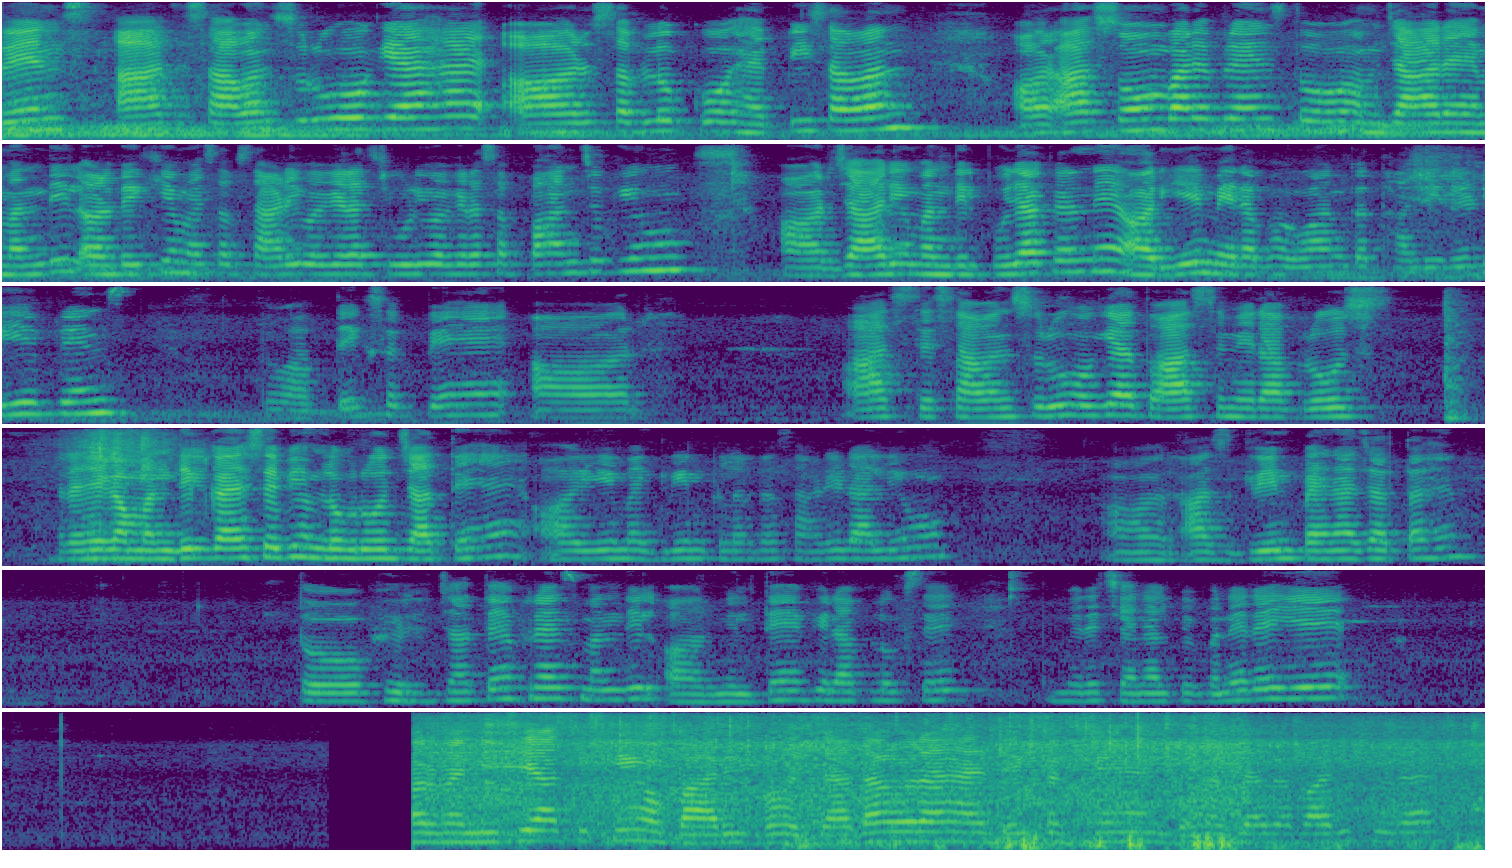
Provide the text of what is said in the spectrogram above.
Friends, आज सावन शुरू हो गया है और सब लोग को हैप्पी सावन। और आज सोमवार है फ्रेंड्स तो हम जा रहे हैं मंदिर। और देखिए, मैं सब साड़ी वगैरह, चूड़ी वगैरह सब पहन चुकी हूँ और जा रही हूँ मंदिर पूजा करने। और ये मेरा भगवान का थाली रेडी है फ्रेंड्स तो आप देख सकते हैं। और आज से सावन शुरू हो गया तो आज से मेरा रोज़ रहेगा मंदिर का। ऐसे भी हम लोग रोज़ जाते हैं। और ये मैं ग्रीन कलर का साड़ी डाली हूँ और आज ग्रीन पहना जाता है। तो फिर जाते हैं फ्रेंड्स मंदिर और मिलते हैं फिर आप लोग से। तो मेरे चैनल पे बने रहिए। और मैं नीचे आ चुकी हूँ, और बारिश बहुत ज़्यादा हो रहा है, देख सकते हैं, बहुत ज़्यादा बारिश हो रहा है।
